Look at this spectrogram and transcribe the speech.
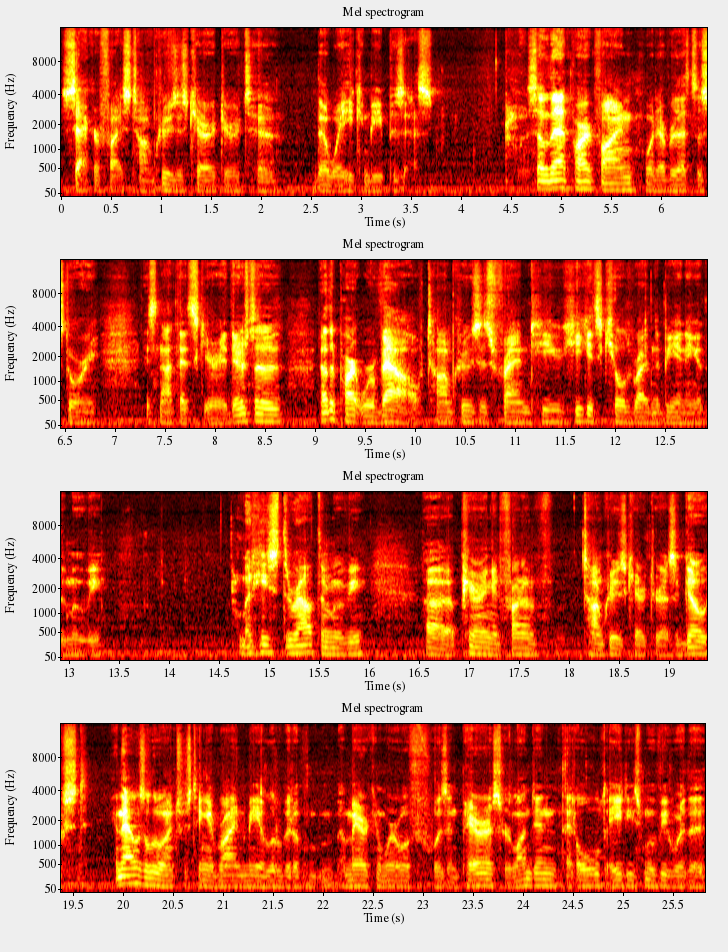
sacrifice Tom Cruise's character to that way he can be possessed. So that part, fine, whatever, that's the story. It's not that scary. There's another part where Val, Tom Cruise's friend, he, he gets killed right in the beginning of the movie. But he's throughout the movie uh, appearing in front of Tom Cruise's character as a ghost. And that was a little interesting. It reminded me a little bit of American Werewolf was in Paris or London, that old 80s movie where the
